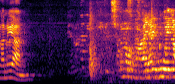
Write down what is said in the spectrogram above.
ano yan. Ano, buhay na.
